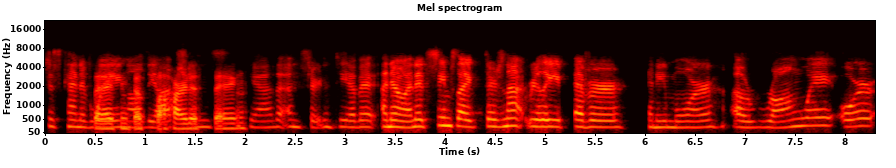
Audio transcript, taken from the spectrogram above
just kind of weighing all the, the options. hardest thing. Yeah, the uncertainty of it. I know, and it seems like there's not really ever anymore a wrong way or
